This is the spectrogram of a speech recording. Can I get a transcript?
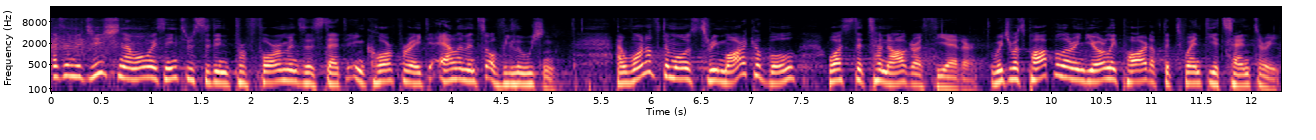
As a magician, I'm always interested in performances that incorporate elements of illusion. And one of the most remarkable was the Tanagra Theater, which was popular in the early part of the 20th century.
